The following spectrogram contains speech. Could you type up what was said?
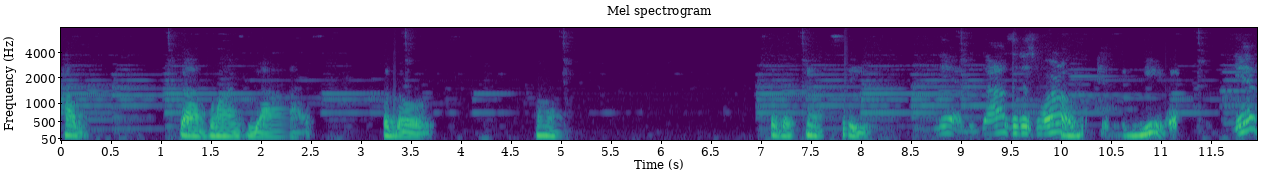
how God blinds the eyes of those uh, so they can't see. Yeah. The gods of this world. Years, Yeah.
